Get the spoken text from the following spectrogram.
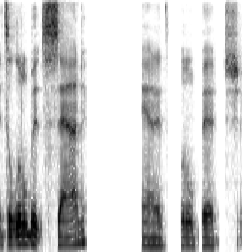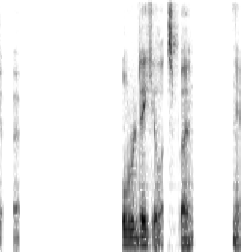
it's a little bit sad and it's a little bit uh, a little ridiculous, but yeah.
